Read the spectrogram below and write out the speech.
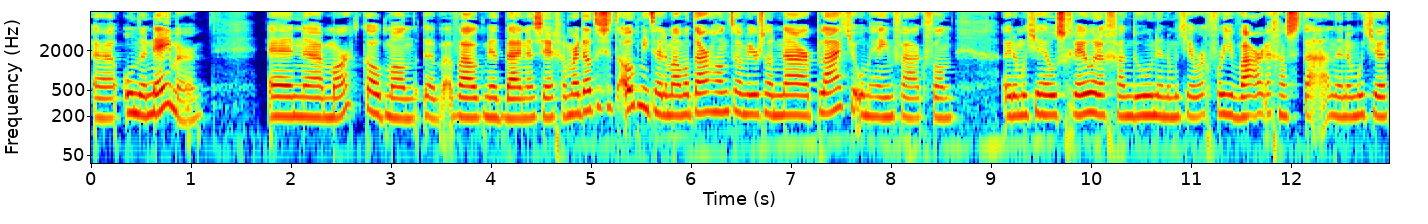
uh, ondernemer. En uh, marktkoopman, uh, wou ik net bijna zeggen. Maar dat is het ook niet helemaal. Want daar hangt dan weer zo'n naar plaatje omheen vaak van... Dan moet je heel schreeuwerig gaan doen. En dan moet je heel erg voor je waarde gaan staan. En dan moet je,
